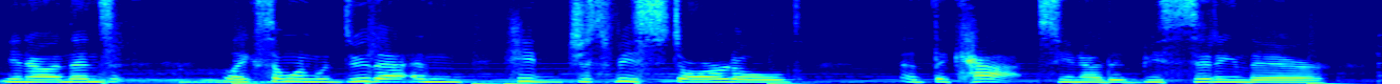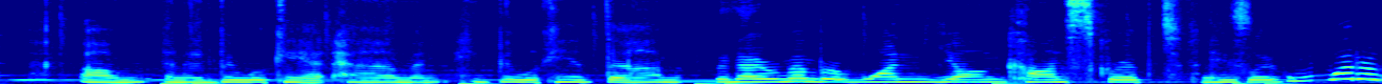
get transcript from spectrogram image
you know, and then like someone would do that and he'd just be startled at the cats, you know, they'd be sitting there um, and they'd be looking at him and he'd be looking at them. And I remember one young conscript, and he's like, What are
